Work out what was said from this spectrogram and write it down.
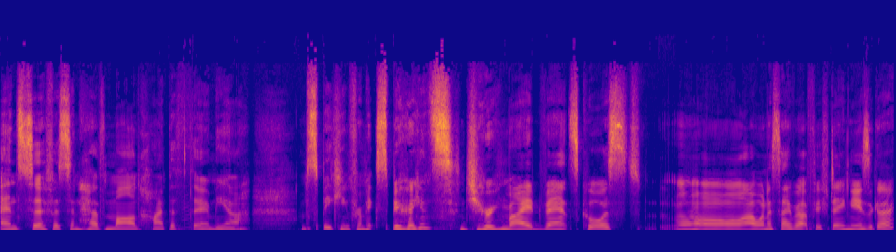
and surface and have mild hypothermia. I'm speaking from experience during my advanced course, oh, I want to say about 15 years ago.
